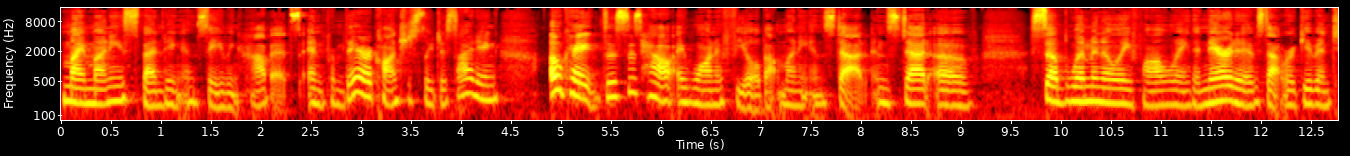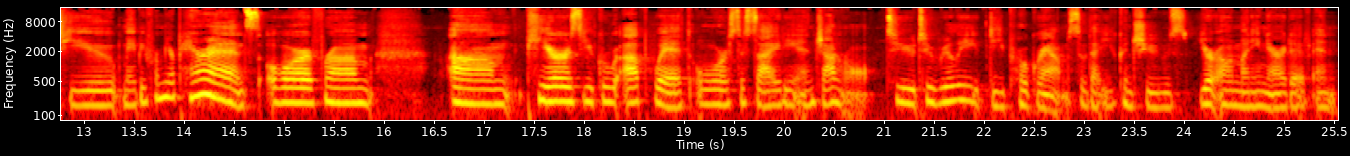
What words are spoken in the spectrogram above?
my money spending and saving habits. And from there, consciously deciding, okay, this is how I want to feel about money instead, instead of subliminally following the narratives that were given to you, maybe from your parents or from um, peers you grew up with or society in general to to really deprogram so that you can choose your own money narrative and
